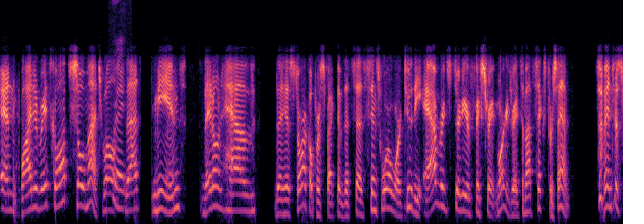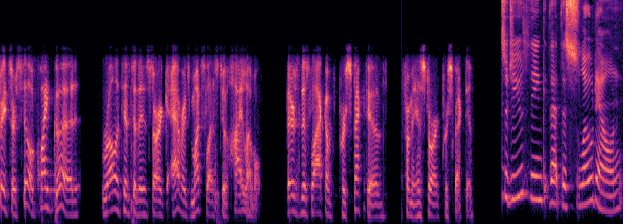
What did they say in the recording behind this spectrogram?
And why did rates go up so much? Well right. that means they don't have the historical perspective that says since world war ii the average 30-year fixed rate mortgage rate is about 6% so interest rates are still quite good relative to the historic average much less to high level. There's this lack of perspective from a historic perspective. So do you think that the slowdown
